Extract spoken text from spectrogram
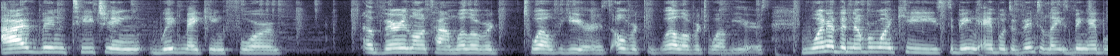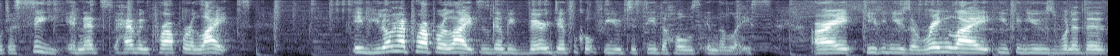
I've been teaching wig making for a very long time, well over 12 years, over well over 12 years. One of the number one keys to being able to ventilate is being able to see, and that's having proper lights. If you don't have proper lights, it's going to be very difficult for you to see the holes in the lace. All right, you can use a ring light, you can use one of the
